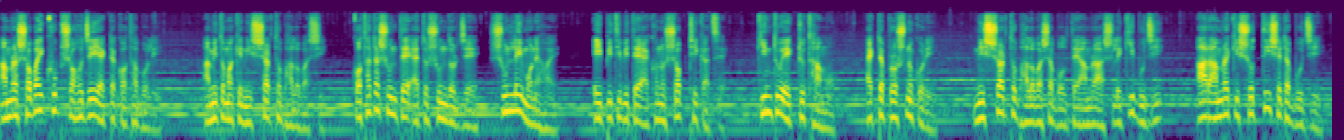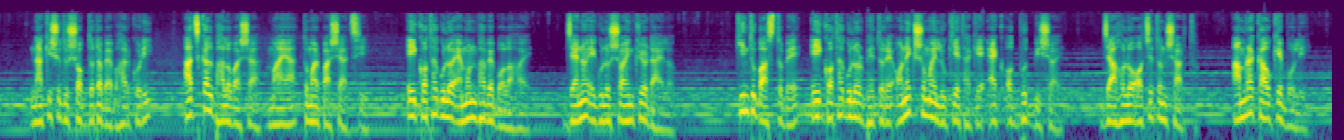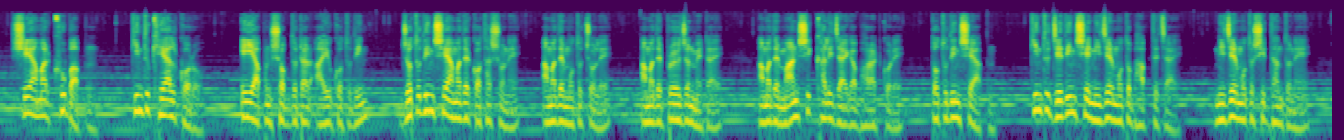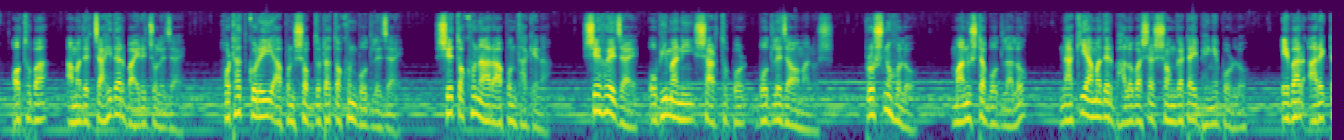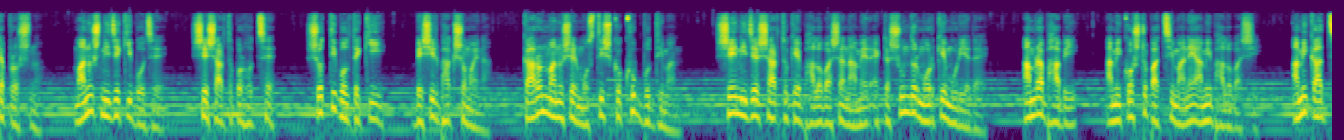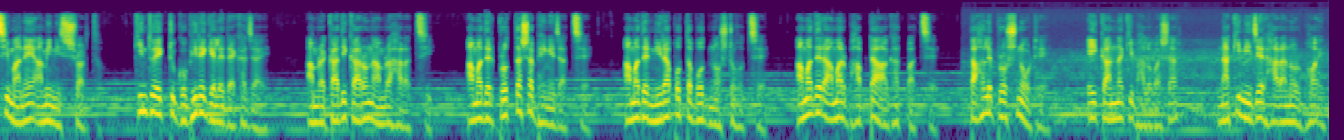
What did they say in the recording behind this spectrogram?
আমরা সবাই খুব সহজেই একটা কথা বলি। আমি তোমাকে নিঃস্বার্থ ভালোবাসি। কথাটা শুনতে এত সুন্দর যে, শুনলেই মনে হয়, এই পৃথিবীতে এখনও সব ঠিক আছে। কিন্তু একটু থামো। একটা প্রশ্ন করি, নিঃস্বার্থ ভালোবাসা বলতে আমরা আসলে কি বুঝি? আর আমরা কি সত্যিই সেটা বুঝি? নাকি শুধু শব্দটা ব্যবহার করি? আজকাল ভালোবাসা, মায়া তোমার পাশে আছি। এই কথাগুলো এমনভাবে বলা হয়, যেন এগুলো স্বয়ংক্রিয় ডায়লগ কিন্তু বাস্তবে, এই কথাগুলোর ভেতরে অনেক সময় লুকিয়ে থাকে এক অদ্ভুত বিষয়, যা হলো অচেতন স্বার্থ। আমরা কাউকে বলি, সে আমার খুব আপন, কিন্তু খেয়াল করো, এই আপন শব্দটার আয়ু কতদিন? যতদিন সে আমাদের কথা শোনে, আমাদের মতো চলে, আমাদের প্রয়োজন মেটায়, আমাদের মানসিক খালি জায়গা ভরাট করে, ততদিন সে আপন। কিন্তু যেদিন সে নিজের মতো ভাবতে চায়, নিজের মতো সিদ্ধান্ত নেয়, অথবা আমাদের চাহিদার বাইরে চলে যায়, হঠাৎ করেই আপন শব্দটা তখন বদলে যায়। সে তখন আর আপন থাকে না। সে হয়ে যায় অভিমানী, স্বার্থপর, বদলে যাওয়া মানুষ। প্রশ্ন হল, মানুষটা বদলালো? নাকি আমাদের ভালোবাসার সংজ্ঞাটাই ভেঙে পড়ল? এবার আরেকটা প্রশ্ন, মানুষ নিজে কি বোঝে? সে স্বার্থপর হচ্ছে? সত্যি বলতে কি, বেশিরভাগ সময় না। কারণ মানুষের মস্তিষ্ক খুব বুদ্ধিমান। সে নিজের স্বার্থকে ভালোবাসা নামের একটা সুন্দর মোড়কে মুড়িয়ে দেয়। আমরা ভাবি, আমি কষ্ট পাচ্ছি মানে আমি ভালোবাসি। আমি কাঁদছি মানে আমি নিঃস্বার্থ। কিন্তু একটু গভীরে গেলে দেখা যায়, আমরা কাঁদি কারণ আমরা হারাচ্ছি। আমাদের প্রত্যাশা ভেঙে যাচ্ছে। আমাদের নিরাপত্তাবোধ নষ্ট হচ্ছে। আমাদের আমার ভাবটা আঘাত পাচ্ছে। তাহলে প্রশ্ন ওঠে, এই কান্না কি ভালোবাসার? নাকি নিজের হারানোর ভয়?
